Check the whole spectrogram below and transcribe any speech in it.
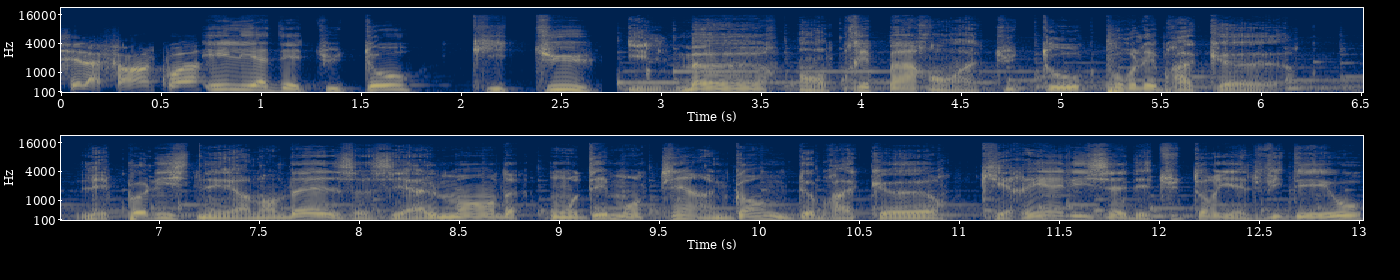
c'est la fin, quoi. il y a des tutos qui tuent. Il meurt en préparant un tuto pour les braqueurs. Les polices néerlandaises et allemandes ont démantelé un gang de braqueurs qui réalisaient des tutoriels vidéo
